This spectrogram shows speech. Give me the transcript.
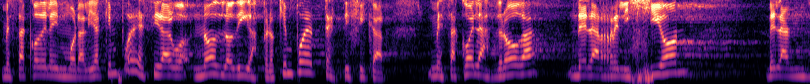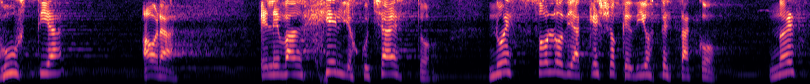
me sacó de la inmoralidad. ¿Quién puede decir algo? No lo digas, pero ¿quién puede testificar? Me sacó de las drogas, de la religión, de la angustia. Ahora, El Evangelio, escucha esto, no es solo de aquello que Dios te sacó. No es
